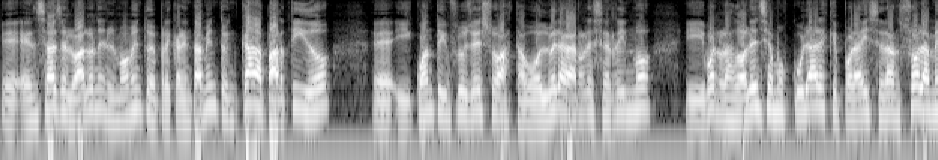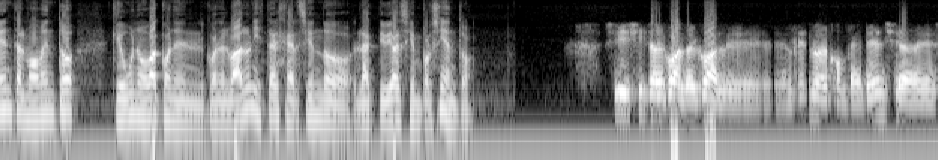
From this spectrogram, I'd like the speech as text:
eh, ensaya el balón en el momento de precalentamiento en cada partido? Eh, y cuánto influye eso hasta volver a agarrar ese ritmo y bueno, las dolencias musculares que por ahí se dan solamente al momento que uno va con el, con el balón y está ejerciendo la actividad al 100%. Sí, sí, tal cual, tal cual. el ritmo de competencia es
